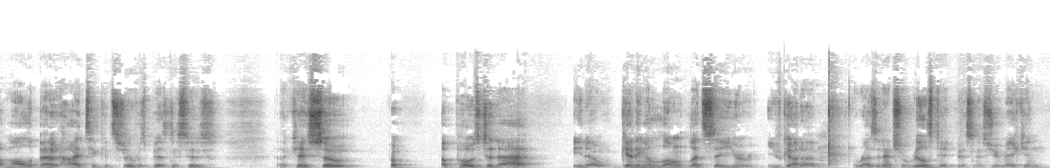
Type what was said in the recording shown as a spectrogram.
I'm all about high ticket service businesses. Okay, so opposed to that, you know, getting a loan. Let's say you're you've got a residential real estate business. You're making,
